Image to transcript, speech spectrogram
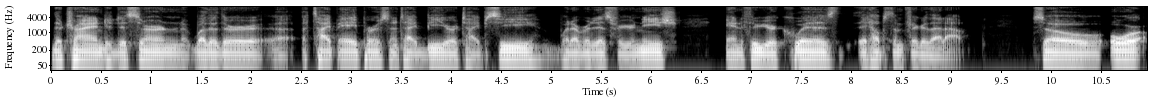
they're trying to discern whether they're a type A person, a type B, or a type C, whatever it is for your niche. And through your quiz it helps them figure that out. So or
